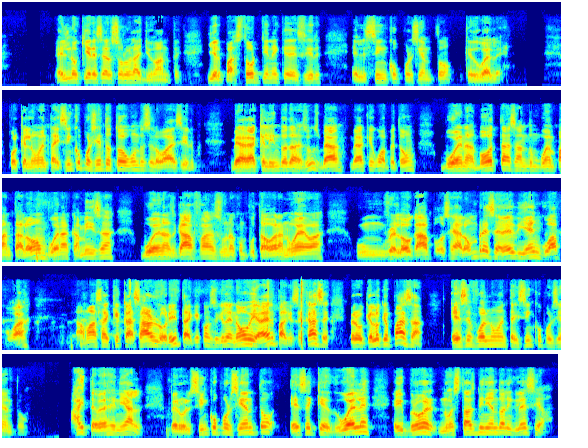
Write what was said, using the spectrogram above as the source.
Él no quiere ser solo el ayudante. Y el pastor tiene que decir el 5% que duele. Porque el 95% todo el mundo se lo va a decir. Vea, vea qué lindo es Jesús. Vea, vea qué guapetón. Buenas botas, anda un buen pantalón, buena camisa, buenas gafas, una computadora nueva, un reloj O sea, el hombre se ve bien guapo. ¿ah? Nada más hay que casarlo ahorita, hay que conseguirle novia a él para que se case. Pero ¿qué es lo que pasa? Ese fue el 95% ay, te ves genial, pero el 5%, ese que duele, hey, brother, no estás viniendo a la iglesia.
